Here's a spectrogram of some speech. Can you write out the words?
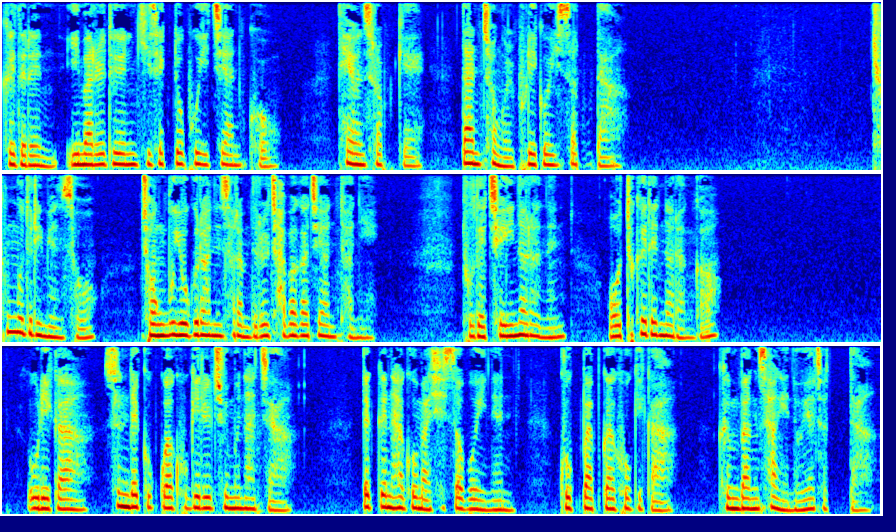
그들은 이 말을 들은 기색도 보이지 않고 태연스럽게 딴청을 부리고 있었다. 특무들이면서 정부 욕을 하는 사람들을 잡아가지 않다니 도대체 이 나라는 어떻게 된 나라인가? 우리가 순대국과 고기를 주문하자 뜨끈하고 맛있어 보이는 국밥과 고기가 금방 상에 놓여졌다.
